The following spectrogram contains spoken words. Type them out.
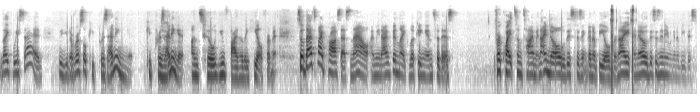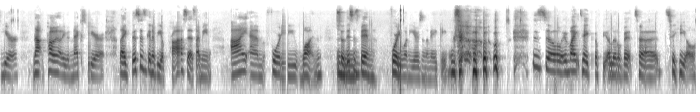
like we said, the universe will keep presenting it, keep presenting it until you finally heal from it. So that's my process now. I mean, I've been like looking into this for quite some time and I know this isn't going to be overnight. I know this isn't even going to be this year. Not probably not even next year. Like this is going to be a process. I mean, I am 41. So mm-hmm. this has been 41 years in the making. So, so it might take a, a, little bit to, to heal.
